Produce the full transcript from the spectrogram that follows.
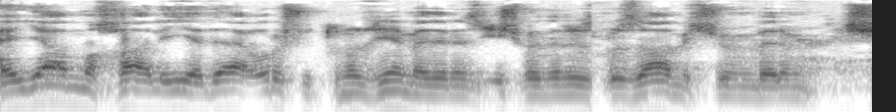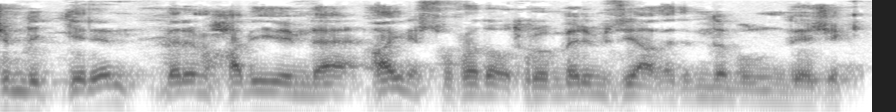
eyyam-ı oruç tuttunuz, yemediniz, içmediniz, rızam için benim. Şimdi gelin benim Habibimle aynı sofrada oturun, benim ziyafetimde bulun diyecek.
